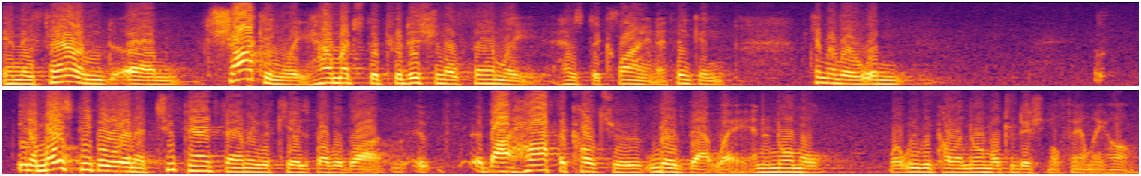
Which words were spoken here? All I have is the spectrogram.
And they found, um, shockingly, how much the traditional family has declined. I think in, I can't remember when you know, most people were in a two-parent family with kids, blah, blah, blah. About half the culture lived that way in a normal, what we would call a normal traditional family home.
